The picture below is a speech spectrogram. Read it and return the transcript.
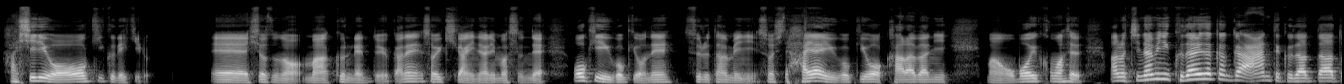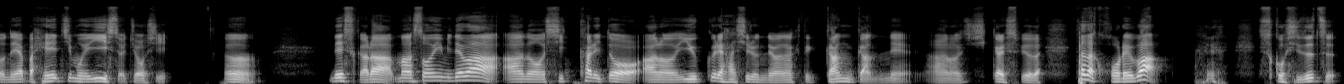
走りを大きくできる。えー、一つの、まあ、訓練というかね、そういう機会になりますんで、大きい動きをね、するために、そして速い動きを体に、まあ、覚え込ませる。あの、ちなみに下り坂ガーンって下った後ね、やっぱ平地もいいっすよ、調子。うん。ですから、まあそういう意味では、あの、しっかりと、あの、ゆっくり走るんではなくて、ガンガンね、あの、しっかりスピードで。ただこれは 少しずつ、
